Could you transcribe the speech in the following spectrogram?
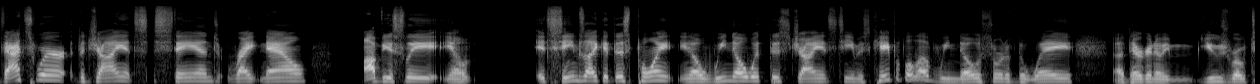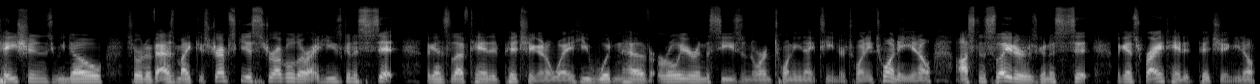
that's where the Giants stand right now. Obviously, you know, it seems like at this point, you know, we know what this Giants team is capable of. We know sort of the way uh, they're going to use rotations. We know sort of as Mike Yastrzemski has struggled, all right, he's going to sit against left-handed pitching in a way he wouldn't have earlier in the season or in 2019 or 2020. You know, Austin Slater is going to sit against right-handed pitching. You know,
